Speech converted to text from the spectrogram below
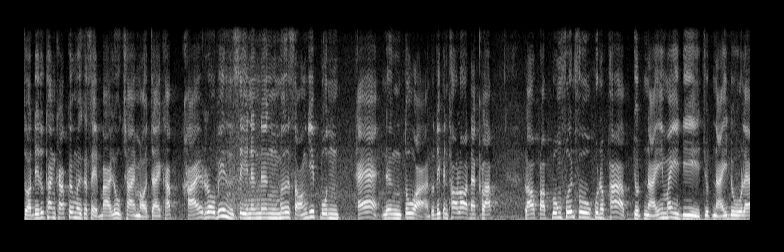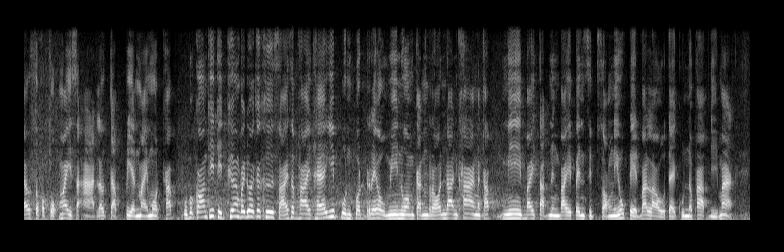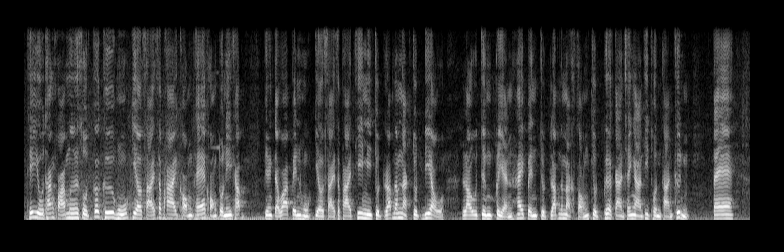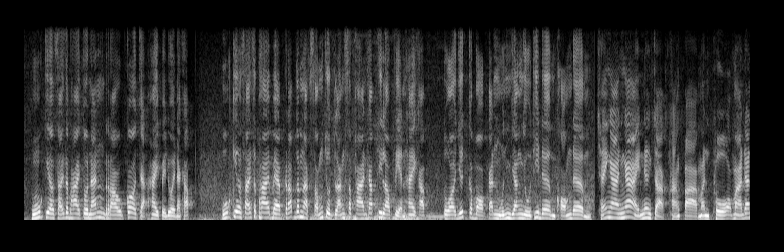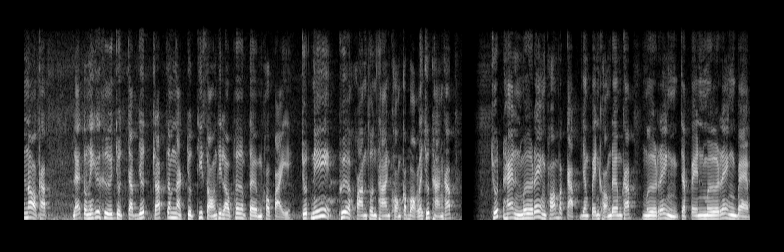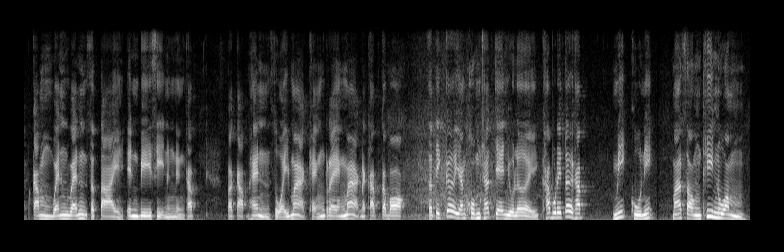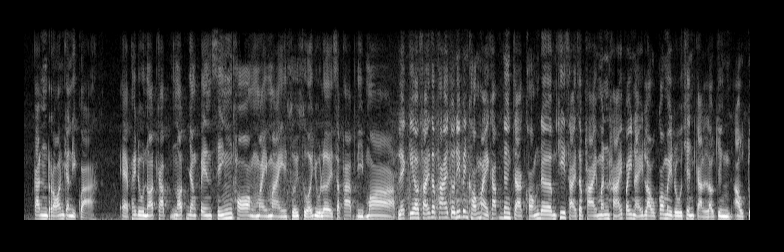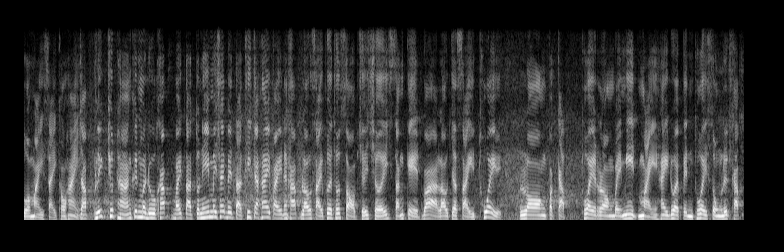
สวัสดีทุกท่านครับ เครื่องมือเกษตรบายลูกชายหมอใจครับ ขายโรบิน 411 มือ 2 ญี่ปุ่น แท้ 1 ตัว ตัวนี้เป็นท่อรอดนะครับ เราปรับปรุงฟื้นฟูคุณภาพ จุดไหนไม่ดี จุดไหนดูแล้วสกปรกไม่สะอาด เราจับเปลี่ยนใหม่หมดครับ อุปกรณ์ที่ติดเครื่องไปด้วยก็คือสายสะพายแท้ญี่ปุ่นปลดเร็ว มีนวมกันร้อนด้านข้างนะครับ มีใบตัด 1 ใบเป็น 12 นิ้วเกรดบ้านเรา แต่คุณภาพดีมาก ที่อยู่ทางขวามือสุดก็คือหูเกี่ยวสายสะพายของแท้ของตัวนี้ครับ เพียงแต่ว่าเป็นหูเกี่ยวสายสะพายที่มีจุดรับน้ำหนักจุดเดียว เราจึงเปลี่ยนให้เป็นจุดรับน้ำหนัก 2 จุดเพื่อการใช้งานที่ทนทานขึ้น แต่หูเกี่ยวสายสะพายตัวนั้นเราก็จะให้ไปด้วยนะครับ หูเกี่ยวสายสะพายแบบรับน้ำหนัก 2 จุดหลังสะพานครับที่เราเปลี่ยนให้ครับตัวยึดกระบอกกันหมุนยังอยู่ที่เดิมของเดิม ใช้งานง่ายเนื่องจากหางปลามันโผล่ออกมาด้านนอกครับ และตรงนี้ก็คือจุดจับยึดรับน้ำหนักจุดที่ 2 ที่เราเพิ่มเติมเข้าไป จุดนี้เพื่อความทนทานของกระบอกและชุดหางครับ ชุดแฮนด์มือเร่งพร้อมประกับยังเป็นของเดิมครับ มือเร่งจะเป็นมือเร่งแบบกำแว้นแว้นสไตล์ NB 411ครับประกับแฮนด์สวยมากแข็งแรงมากนะครับ กระบอกสติกเกอร์ยังคมชัดเจนอยู่เลยคาร์บูเรเตอร์ครับมิคูนิมาส่องที่นวมกันร้อนกันดีกว่า แอบให้ดูน็อตครับน็อตยังเป็นซิงทองใหม่ๆ สวยๆ อยู่เลยสภาพดีมากและเกลียวสายสะพายตัวนี้เป็นของใหม่ครับเนื่องจากของเดิมที่สายสะพายมันหายไปไหนเราก็ไม่รู้เช่นกัน เราจึงเอาตัวใหม่ใส่เข้าให้ จับพลิกชุดหางขึ้นมาดูครับ ใบตัดตัวนี้ไม่ใช่ใบตัดที่จะให้ไปนะครับ เราใส่เพื่อทดสอบเฉยๆ สังเกตว่าเราจะใส่ถ้วยรองประกับถ้วยรองใบมีดใหม่ให้ด้วยเป็นถ้วยทรงลึกครับ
